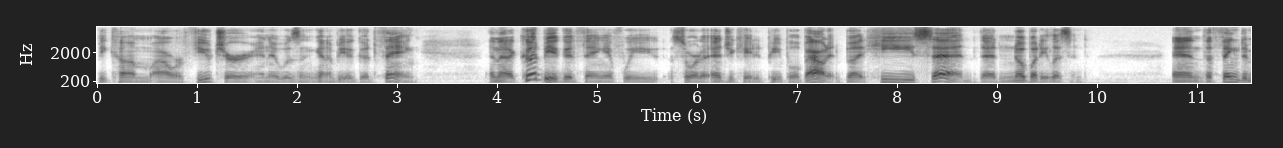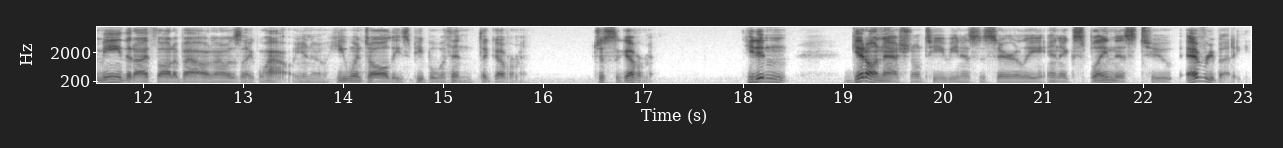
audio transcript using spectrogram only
become our future, and it wasn't going to be a good thing, and that it could be a good thing if we sort of educated people about it. But he said that nobody listened. And the thing to me that I thought about, and I was like, wow, you know, he went to all these people within the government, just the government. He didn't get on national TV necessarily and explain this to everybody.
